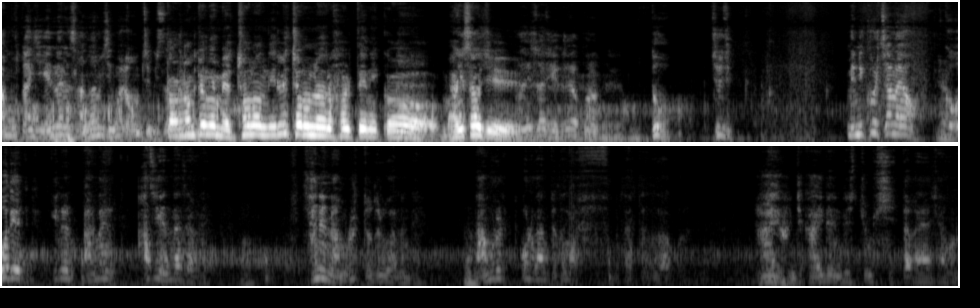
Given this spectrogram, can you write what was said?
아무것도 아니지 옛날엔 산삼이 정말 엄청 비쌌단 땅 한. 평에 몇 천 원, 1, 2천 원을 할 때니까 많이 사지. 많이 사지 그래갖고는 또 저기 매니큐어 있잖아요 예. 그 어디에 있는 할머니 아주 옛날이라 그래 산에 나무를 뜯으러 갔는데 예. 나무를 올라가는 뜯은 게 후딱 뜯어갖고 아유 이제 가야 되는데 좀 쉬다 가야지 하고는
